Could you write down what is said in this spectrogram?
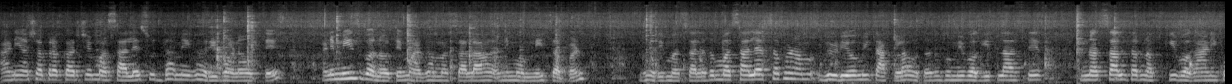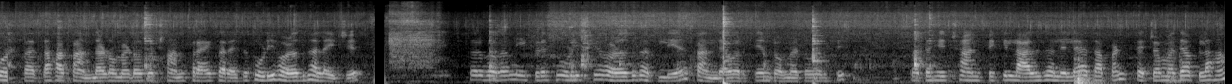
आणि अशा प्रकारचे मसालेसुद्धा मी घरी बनवते. आणि मीच बनवते माझा मसाला आणि मम्मीचा पण घरी मसाला. तर मसाल्याचा पण व्हिडिओ मी टाकला होता. तर तुम्ही बघितला असेल नसाल तर नक्की बघा. आणि कोणता आता हा कांदा टोमॅटो असं छान फ्राय करायचं. थोडी हळद घालायची आहे. तर बघा मी इकडे थोडीशी हळद घातली आहे कांद्यावरती आणि टोमॅटोवरती. तर आता हे छानपैकी लाल झालेलं आहे. आता आपण त्याच्यामध्ये आपला हा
